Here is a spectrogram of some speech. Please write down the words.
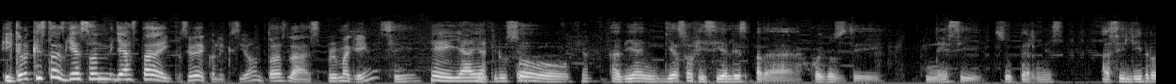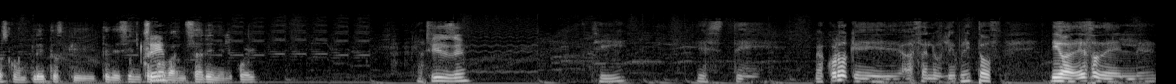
Y creo que estas guías son ya hasta inclusive de colección, todas las Prima Games. Sí, Sí, ya, ya. Incluso- habían guías oficiales para juegos de NES y Super NES, así libros completos que te decían cómo Sí. avanzar en el juego. Sí, sí, sí. Sí, este, me acuerdo que hasta los libritos, digo, de eso de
